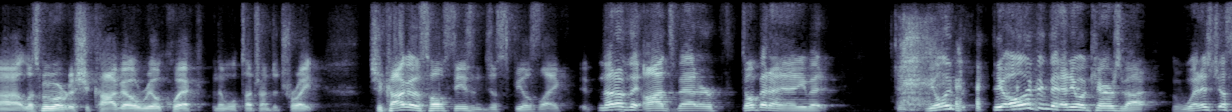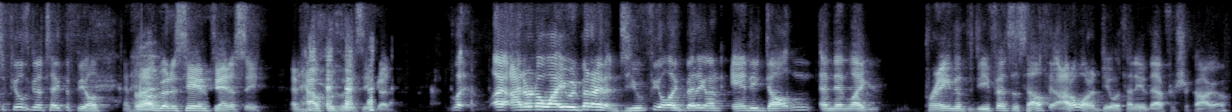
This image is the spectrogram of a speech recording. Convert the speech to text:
Uh, let's move over to Chicago real quick, and then we'll touch on Detroit. Chicago's whole season just feels like none of the odds matter. Don't bet on any of it. The only the only thing that anyone cares about when is Justin Fields going to take the field, and how right. good is he in fantasy, and how quickly is he good. I, don't know why you would bet on that. Do you feel like betting on Andy Dalton and then like praying that the defense is healthy. I don't want to deal with any of that for Chicago.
